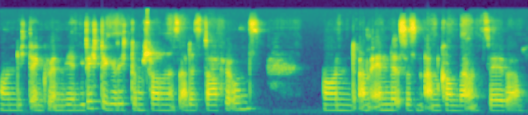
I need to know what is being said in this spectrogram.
Und ich denke, wenn wir in die richtige Richtung schauen, ist alles da für uns. Und am Ende ist es ein Ankommen bei uns selber.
